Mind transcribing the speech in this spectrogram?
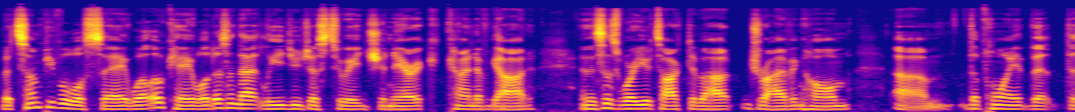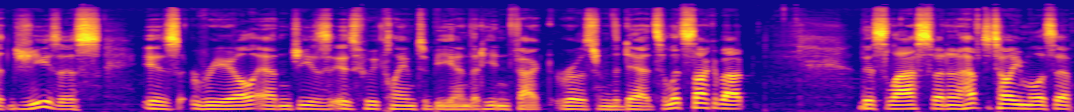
But some people will say, well, okay, well, doesn't that lead you just to a generic kind of God? And this is where you talked about driving home um, the point that, that Jesus is real and Jesus is who he claimed to be and that he, in fact, rose from the dead. So let's talk about this last one. And I have to tell you, Melissa,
